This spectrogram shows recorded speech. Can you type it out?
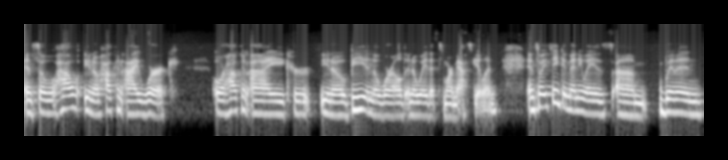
And so how, you know, how can I work or how can I, you know, be in the world in a way that's more masculine? And so I think in many ways, um, women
